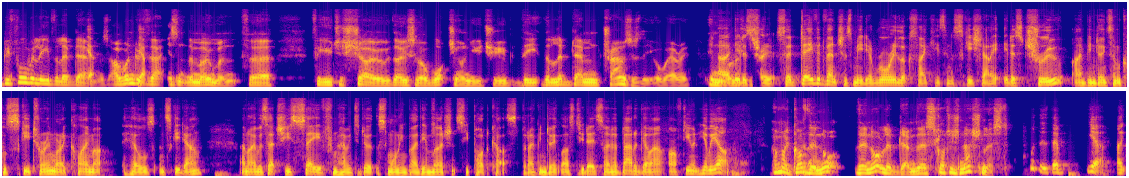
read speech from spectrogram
Before we leave the Lib Dems, yep. I wonder yep. if that isn't the moment for for you to show those who are watching on YouTube the the Lib Dem trousers that you're wearing. Uh, it is true. So David Ventures Media, Rory looks like he's in a ski chalet. It is true. I've been doing something called ski touring where I climb up hills and ski down. And I was actually saved from having to do it this morning by the emergency podcast. But I've been doing it last two days. So I'm about to go out after you. And here we are. Oh my God, they're not they're not Lib Dem, they're Scottish nationalist. What is that? Yeah, like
